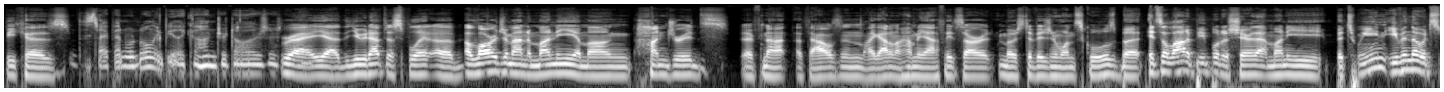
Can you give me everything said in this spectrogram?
because The stipend would only be like a hundred dollars or something. Right, yeah. You would have to split a, a large amount of money among hundreds, if not a thousand. Like I don't know how many athletes are at most Division One schools, but it's a lot of people to share that money between. Even though it's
